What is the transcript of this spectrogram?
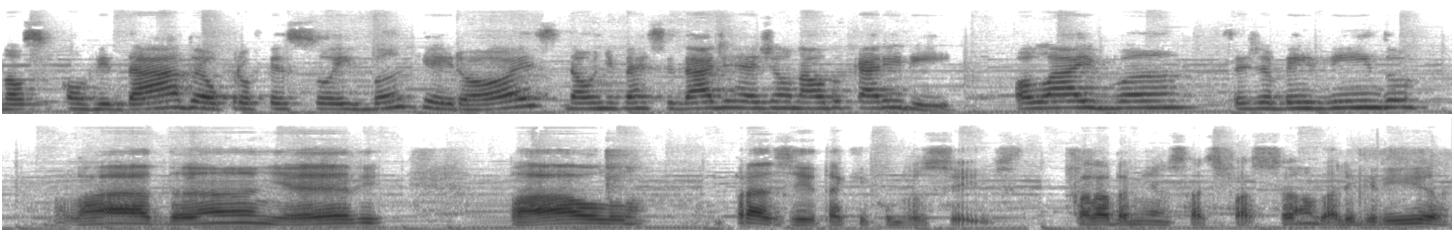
nosso convidado é o professor Ivan Queiroz, da Universidade Regional do Cariri. Olá, Ivan, seja bem-vindo. Olá, Daniele, Paulo, um prazer estar aqui com vocês. Falar da minha satisfação, da alegria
